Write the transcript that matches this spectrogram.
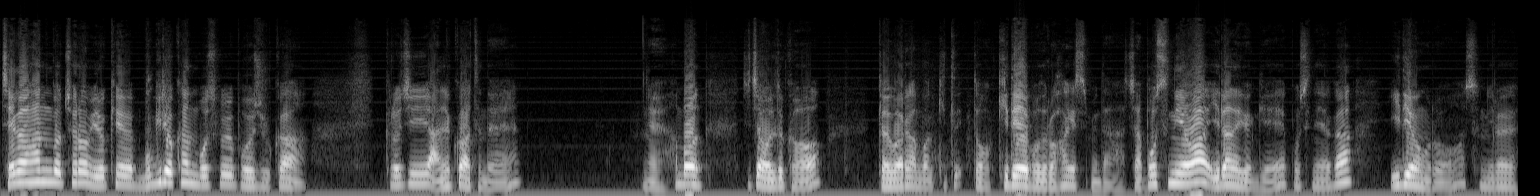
제가 한 것처럼 이렇게 무기력한 모습을 보여줄까? 그러지 않을 것 같은데. 예, 한번 진짜 월드컵 결과를 한번 기대, 또 기대해 보도록 하겠습니다. 자, 보스니아와 이란의 경기. 보스니아가 2대 0으로 승리를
